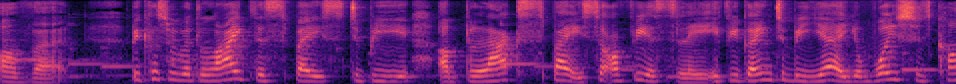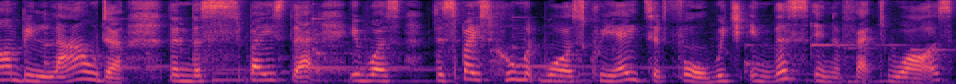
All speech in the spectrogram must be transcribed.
of it because we would like the space to be a black space. So obviously, if you're going to be yeah, your voices can't be louder than the space that it was, the space whom it was created for, which in this in effect was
